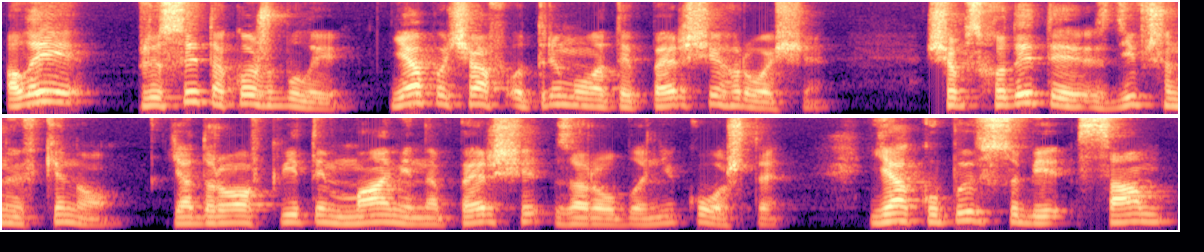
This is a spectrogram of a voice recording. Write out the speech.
Але плюси також були. Я почав отримувати перші гроші, щоб сходити з дівчиною в кіно. Я дарував квіти мамі на перші зароблені кошти. Я купив собі сам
